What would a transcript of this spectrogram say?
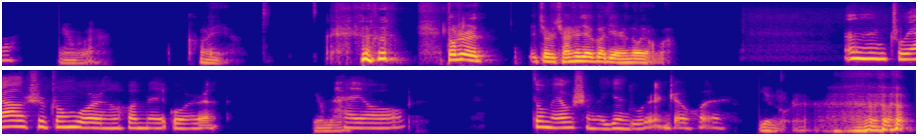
了。明白，可以，都是就是全世界各地人都有嘛。嗯，主要是中国人和美国人，明白，还有都没有什么印度人这回。印度人，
